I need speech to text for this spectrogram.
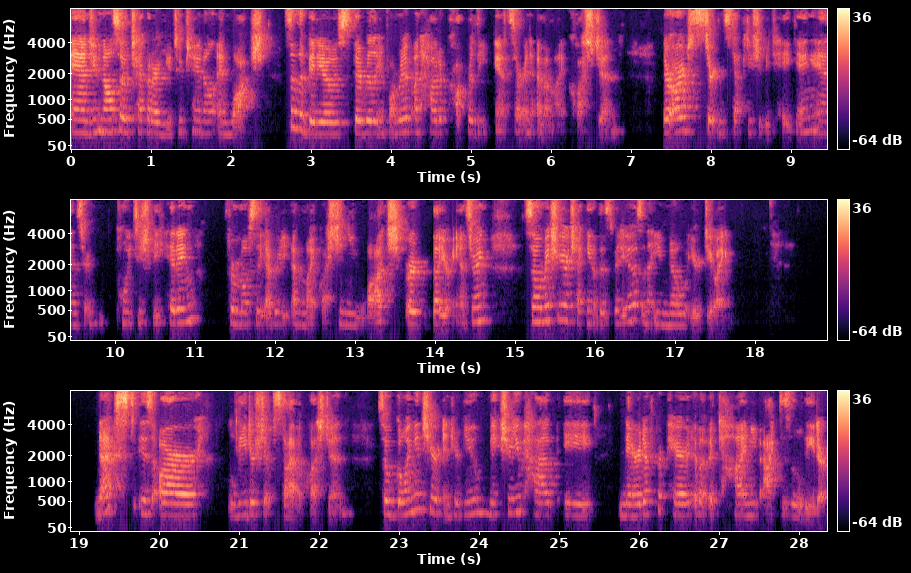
and you can also check out our YouTube channel and watch some of the videos. They're really informative on how to properly answer an MMI question there are certain steps you should be taking and certain points you should be hitting for mostly every MMI question you watch or that you're answering. So make sure you're checking out those videos and that you know what you're doing. Next is our leadership style question. So going into your interview, make sure you have a narrative prepared about a time you act as a leader.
